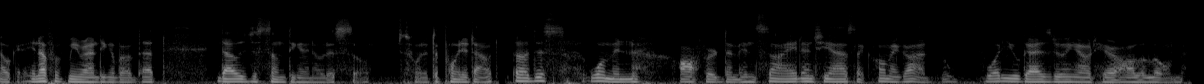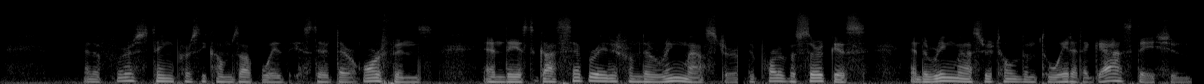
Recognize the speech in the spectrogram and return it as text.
Okay, enough of me ranting about that. That was just something I noticed, so just wanted to point it out. Uh, this woman offered them inside, and she asked, like, "Oh my God, what are you guys doing out here all alone?" And the first thing Percy comes up with is that they're orphans, and they got separated from their ringmaster. They're part of a circus, and the ringmaster told them to wait at a gas station,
